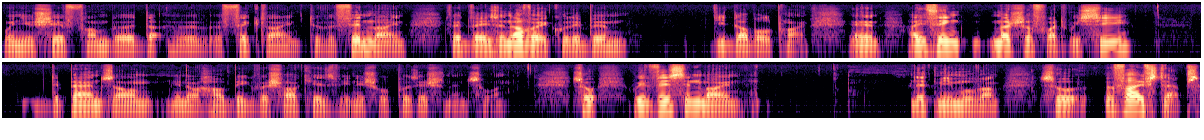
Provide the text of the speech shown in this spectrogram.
when you shift from the, uh, thick line to the thin line, that there is another equilibrium, D double prime. And I think much of what we see depends on you know how big the shock is, the initial position, and so on. So with this in mind, let me move on. So five steps.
